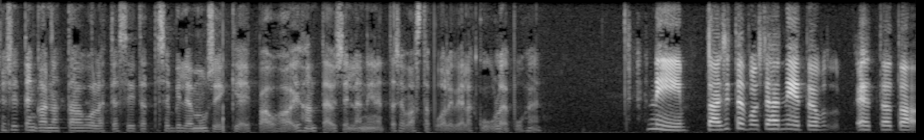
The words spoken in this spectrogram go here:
Ja sitten kannattaa huolehtia siitä, että se bile-musiikki ei pauhaa ihan täysillä niin, että se vastapuoli vielä kuulee puheen. Niin, tai sitten voisi tehdä niin, että, että, että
